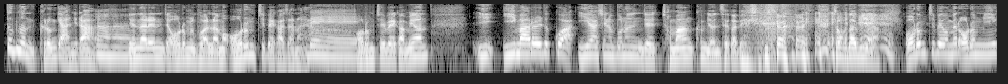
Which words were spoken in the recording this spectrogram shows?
뜯는 그런 게 아니라 아하. 옛날에는 이제 얼음을 구하려면 얼음집에 가잖아요. 네. 얼음집에 가면 이, 이 말을 듣고 아- 이해하시는 분은 이제 저만큼 연세가 되시고 저보다 위나 얼음집에 오면 얼음이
